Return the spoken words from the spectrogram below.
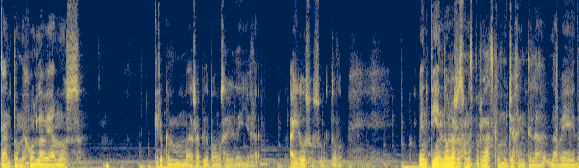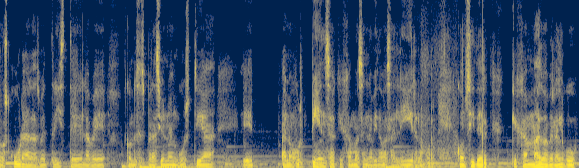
Tanto mejor la veamos, creo que más rápido podemos salir de ella airosos sobre todo. Entiendo las razones por las que mucha gente la, ve oscura, las ve triste, la ve con desesperación, angustia. Eh, a lo mejor piensa que jamás en la vida va a salir, a lo mejor considera que, jamás va a haber algo,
